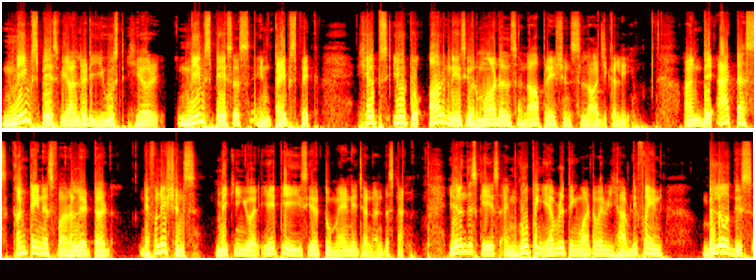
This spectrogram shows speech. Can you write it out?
Namespace we already used here. Namespaces in type spec helps you to organize your models and operations logically. And they act as containers for related definitions making your API easier to manage and understand. Here in this case, I'm grouping everything whatever we have defined below this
